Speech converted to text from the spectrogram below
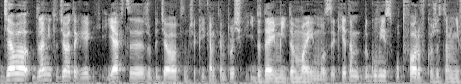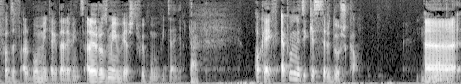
działa, dla mnie to działa tak, jak ja chcę, żeby działał, to znaczy klikam ten plusik i dodaje mi do mojej muzyki. Ja tam głównie z utworów korzystam, nie wchodzę w albumy i tak dalej, więc, ale rozumiem, wiesz, twój punkt widzenia. Tak. Okej, w Apple Music jest serduszko. No, tak. E,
